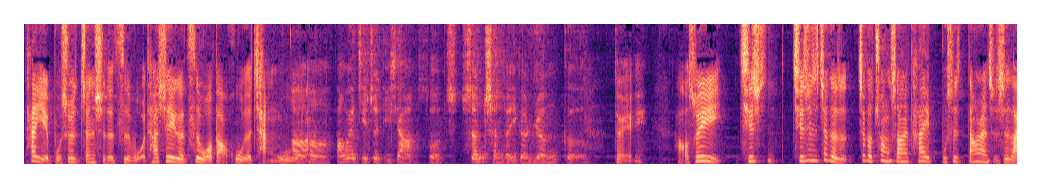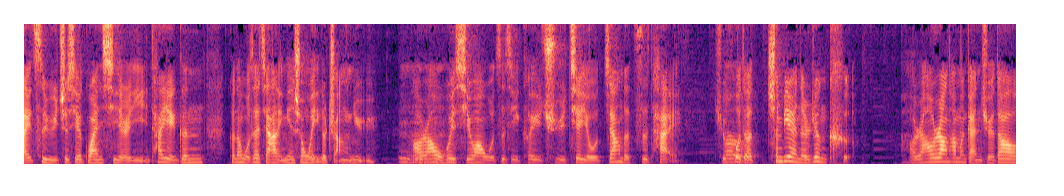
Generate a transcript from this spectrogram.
它也不是真实的自我，它是一个自我保护的产物啦。嗯嗯，防卫机制底下所生成的一个人格，对，好，所以其实其实这个这个创伤，它也不是当然只是来自于这些关系而已，它也跟可能我在家里面身为一个长女，嗯，好，然后我嗯会希望我自己可以去借由这样的姿态，去嗯获得身边人的认可，好，然后让他们感觉到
